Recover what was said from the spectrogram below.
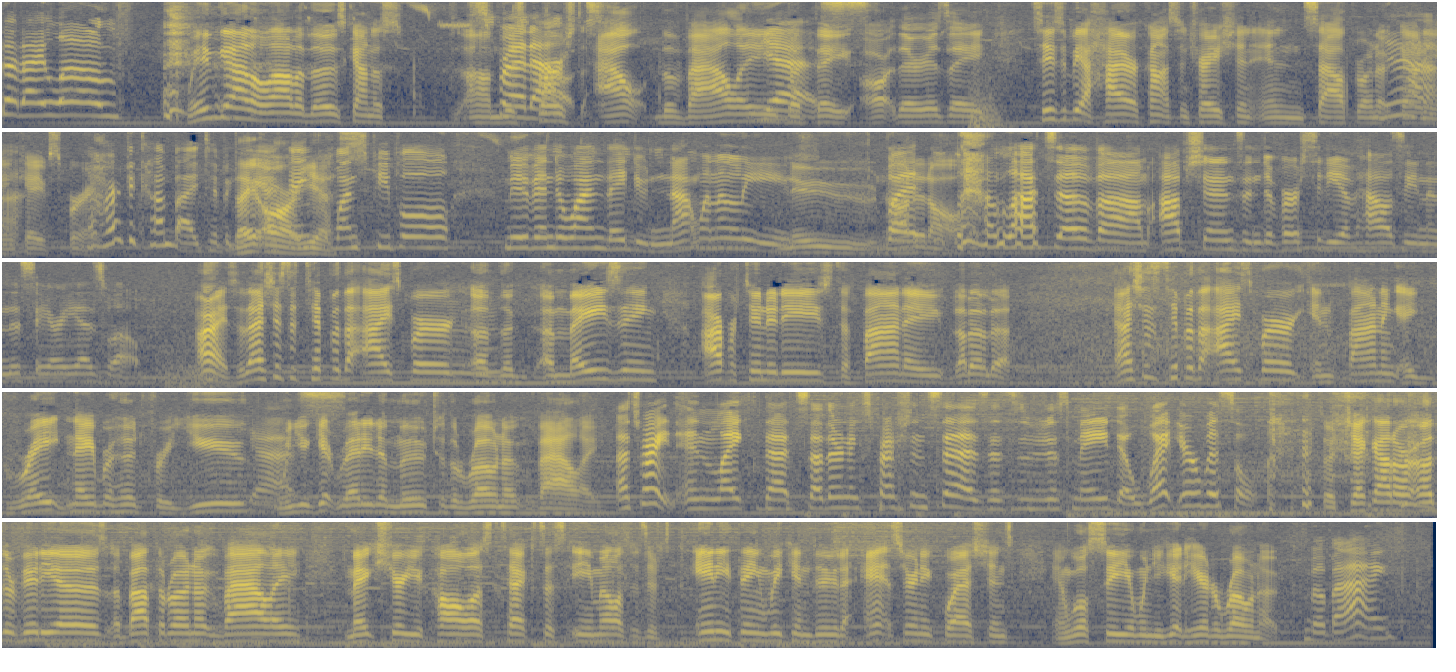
that I love. We've got a lot of those kind of um, dispersed out. out. the valley, yes. but they are there is a seems to be a higher concentration in South Roanoke yeah. County and Cave Spring. They're hard to come by typically. They I are, think yes. Once people move into one, they do not want to leave. No, but not at all. lots of um, options and diversity of housing in this area as well. All right, so that's just the tip of the iceberg mm -hmm. of the amazing opportunities to find a blah, blah, blah, that's just the tip of the iceberg in finding a great neighborhood for you yes. when you get ready to move to the Roanoke Valley. That's right, and like that Southern expression says, this is just made to wet your whistle. so check out our other videos about the Roanoke Valley. Make sure you call us, text us, email us if there's anything we can do to answer any questions, and we'll see you when you get here to Roanoke. Bye-bye.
